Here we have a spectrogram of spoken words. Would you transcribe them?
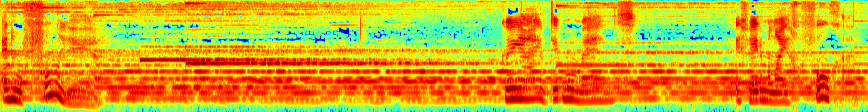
En hoe voel je je? Kun jij op dit moment even helemaal naar je gevoel gaan?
